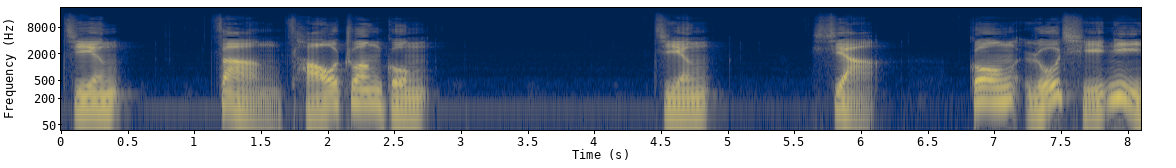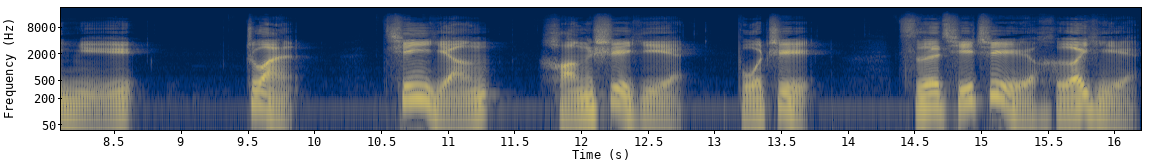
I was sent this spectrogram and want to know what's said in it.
经葬曹庄公。经夏，公如其逆女。传亲迎，恒事也，不治。此其志何也？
